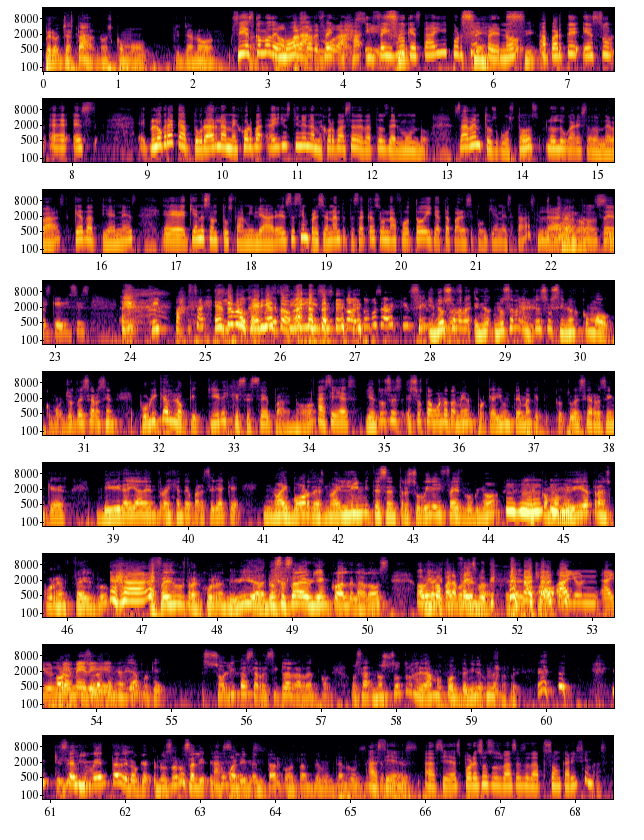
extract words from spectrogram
pero ya está, no es como ya no. Sí, es como de moda. Y Facebook está ahí por siempre, ¿no? Aparte es un eh, es logra capturar la mejor, ellos tienen la mejor base de datos del mundo. Saben tus gustos, los lugares a donde vas, qué edad tienes, eh, quiénes son tus familiares. Es impresionante, te sacas una foto y ya te aparece con quién estás. Claro. Entonces, que dices, ¿Qué pasa? Es de brujería eso. Sí, ¿cómo sabe que sí? y no solamente, no, solamente eso, sino es como, como yo te decía recién, publicas lo que quieres que se sepa, ¿no? Así es. Y entonces eso está bueno también porque hay un tema que, tú decías recién que es vivir ahí adentro. Hay gente que parecería que no hay bordes, no hay límites entre su vida y Facebook, ¿no? es como mi vida transcurre en Facebook o Facebook transcurre en mi vida. No se sabe bien cuál de las dos. O vivo para Facebook. ¿Eh? o hay un, hay un meme es una genialidad porque solita se recicla la red. O sea, nosotros le damos contenido a una red que se alimenta de lo que nosotros es como alimentar constantemente algo. así es, así es. Por eso sus bases de datos son carísimas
